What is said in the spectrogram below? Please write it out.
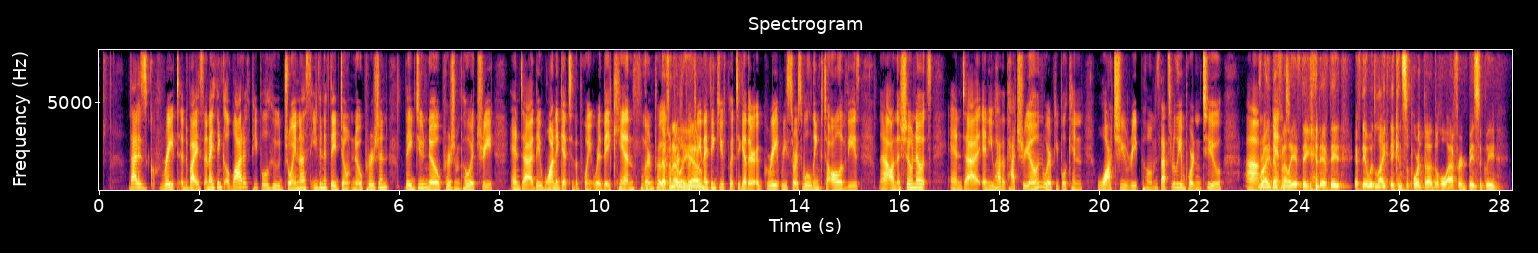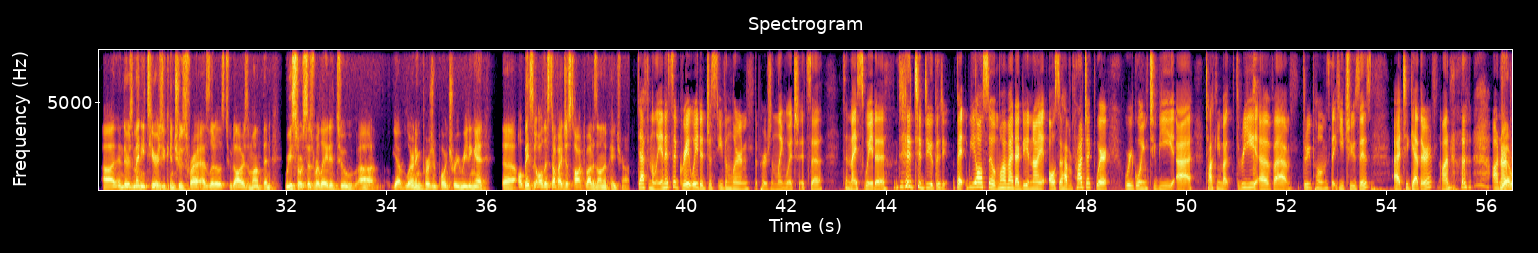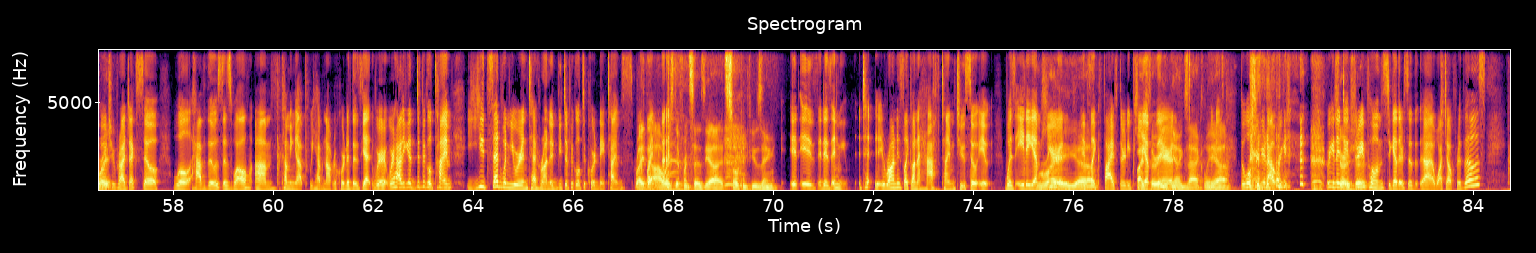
That is great advice. And I think a lot of people who join us, even if they don't know Persian, they do know Persian poetry and uh, they want to get to the point where they can learn po- Definitely, Persian poetry. Yeah. And I think you've put together a great resource. We'll link to all of these uh, on the show notes. And uh, and you have a Patreon where people can watch you read poems. That's really important too. Um, right, definitely. And- if they can, if they if they would like, they can support the the whole effort. Basically, uh, and there's many tiers you can choose for as little as two dollars a month, and resources related to uh, yeah learning Persian poetry, reading it. Uh, all basically all this stuff I just talked about is on the Patreon. Definitely, and it's a great way to just even learn the Persian language. It's a it's a nice way to, to, to do the but we also Mohammad Ali and I also have a project where we're going to be uh, talking about three of uh, three poems that he chooses uh, together on on yeah, our poetry right. projects. So we'll have those as well um, coming up. We have not recorded those yet. We're we're having a difficult time. You'd said when you were in Tehran, it'd be difficult to coordinate times. Right, the hours differences. Yeah, it's so confusing. It is. It is, and Iran is like on a half time too. So it was 8 a.m. Right, here and yeah. it's like 5.30 p.m. 5:30, there. Yeah, exactly. Yeah. But we'll figure it out. We're gonna we're gonna sure, do three sure. poems together. So uh, watch out for those.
